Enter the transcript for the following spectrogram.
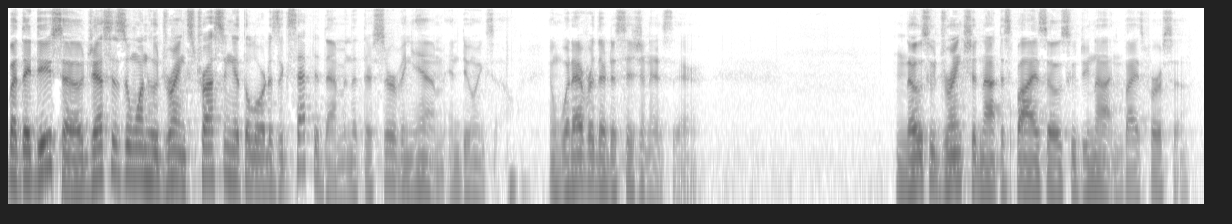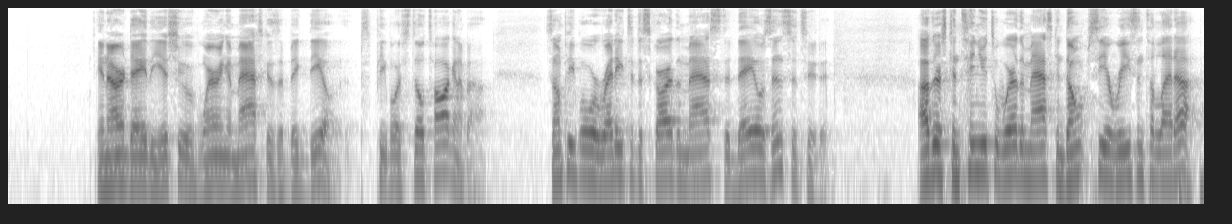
But they do so just as the one who drinks, trusting that the Lord has accepted them and that they're serving Him in doing so, and whatever their decision is there. And those who drink should not despise those who do not, and vice versa. In our day, the issue of wearing a mask is a big deal. People are still talking about. Some people were ready to discard the mask the day it was instituted. Others continue to wear the mask and don't see a reason to let up.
